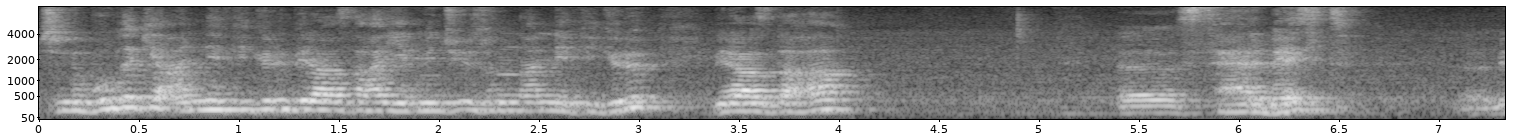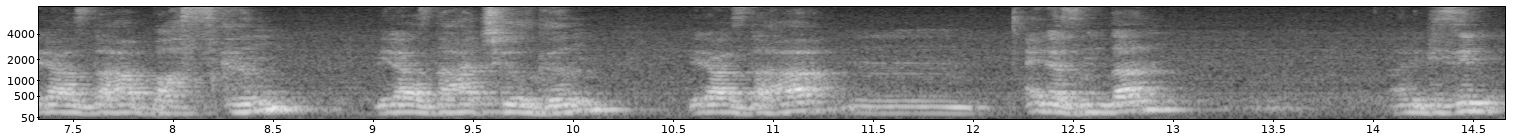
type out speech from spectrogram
Şimdi buradaki anne figürü biraz daha 20. yüzyılın anne figürü biraz daha e, serbest, e, biraz daha baskın, biraz daha çılgın, biraz daha hmm, en azından hani bizim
